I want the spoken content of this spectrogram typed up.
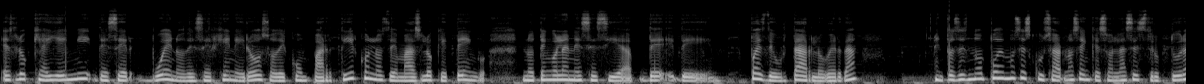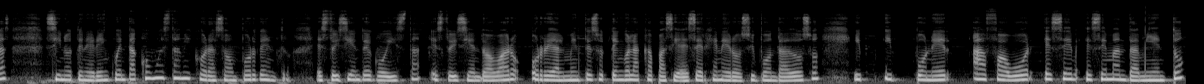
es lo que hay en mí de ser bueno, de ser generoso, de compartir con los demás lo que tengo. No tengo la necesidad de, de pues de hurtarlo, ¿verdad? Entonces no podemos excusarnos en que son las estructuras, sino tener en cuenta cómo está mi corazón por dentro. ¿Estoy siendo egoísta? ¿Estoy siendo avaro? ¿O realmente eso tengo la capacidad de ser generoso y bondadoso y, poner a favor ese mandamiento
